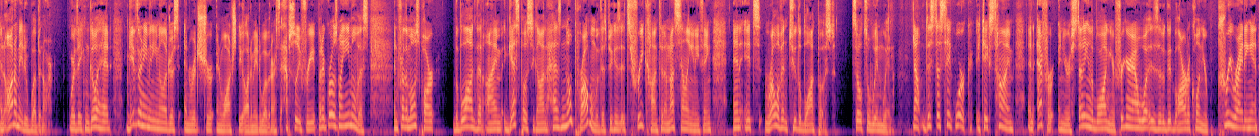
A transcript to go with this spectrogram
an automated webinar where they can go ahead, give their name and email address, and register and watch the automated webinar. It's absolutely free, but it grows my email list. And for the most part, the blog that I'm guest posting on has no problem with this because it's free content. I'm not selling anything and it's relevant to the blog post. So it's a win win. Now, this does take work. It takes time and effort, and you're studying the blog and you're figuring out what is a good article and you're pre writing it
